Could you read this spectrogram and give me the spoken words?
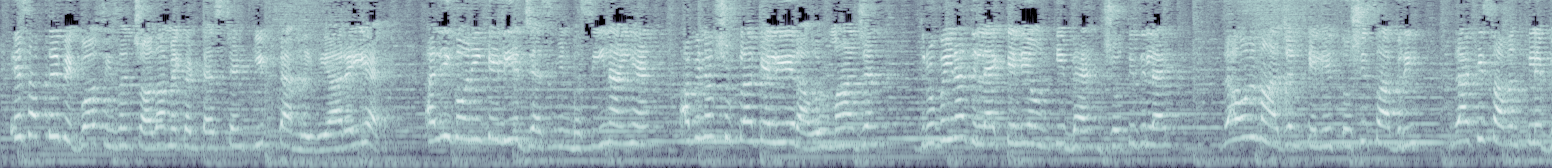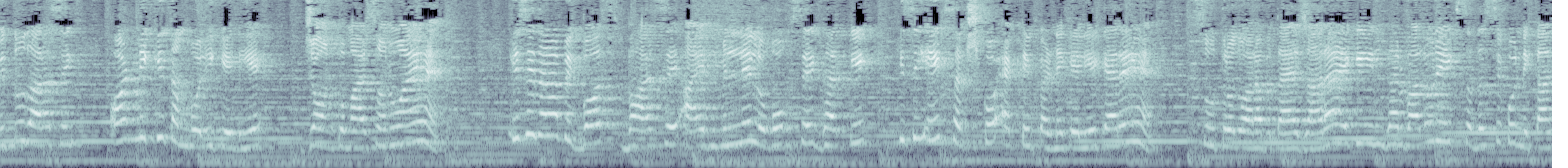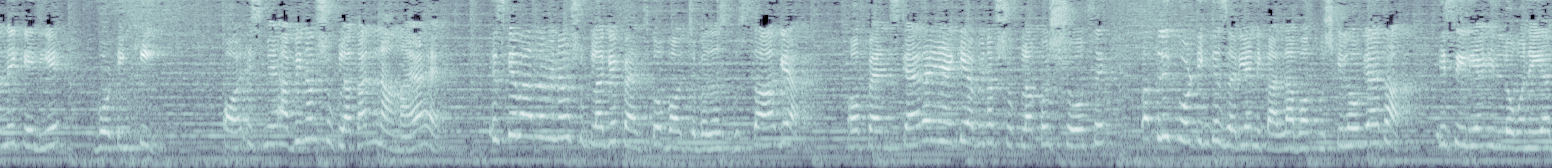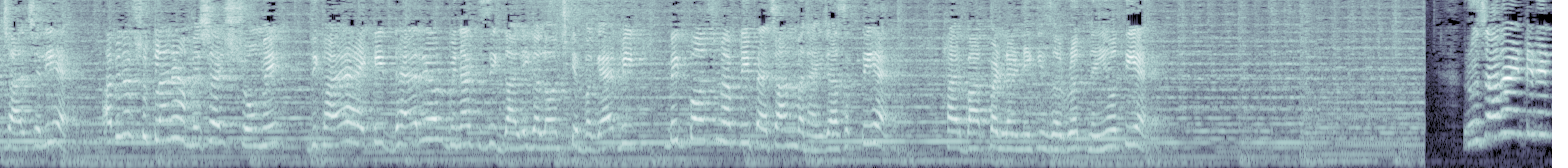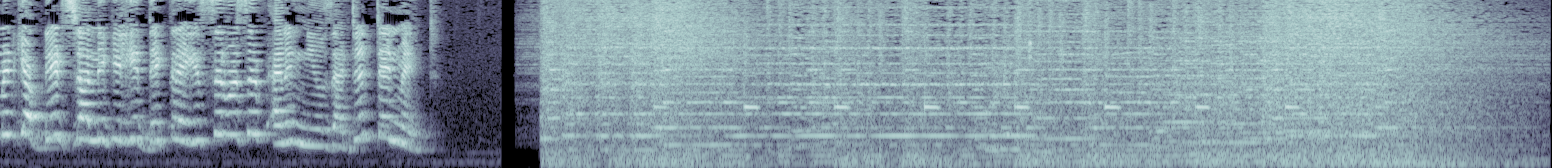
इस हफ़्ते बिग बॉस सीज़न 14 में कंटेस्टेंट की फैमिली भी आ रही है। अली गोनी के लिए जैस्मिन भसीन आई है। अभिनव शुक्ला के लिए राहुल महाजन। ध्रुवीना दिलैक के लिए उनकी बहन ज्योति दिलैक। राहुल महाजन के लिए तोशी साबरी। राखी सावंत के लिए बिंदु दारा सिंह। और निक्की तंबोली के लिए जॉन कुमार सोनू आए हैं। इसी तरह बिग बॉस बाहर से आए मिलने लोगों से घर के किसी एक शख्स को एक्टिव करने के लिए कह रहे हैं। सूत्रों द्वारा बताया जा रहा है कि इन घर वालों ने एक सदस्य को निकालने के लिए वोटिंग की और इसमें अभिनव शुक्ला का नाम आया है। इसके बाद अभिनव शुक्ला के फैंस को बहुत ज़बरदस्त गुस्सा आ गया और फैंस कह रहे हैं कि अभिनव शुक्ला को शो से पब्लिक वोटिंग के ज़रिए निकालना बहुत मुश्किल हो गया था। इसीलिए इन लोगों ने यह चाल चली है। अभिनव शुक्ला ने हमेशा इस शो में दिखाया है कि धैर्य और बिना किसी गाली गलौज के बगैर भी बिग बॉस में अपनी पहचान बनाई जा सकती है। हर बात पर लड़ने की ज़रूरत नहीं होती है। रोज़ाना एंटरटेनमेंट की अपडेट्स जानने के लिए देखते रहिए सिर्फ़ और सिर्फ़ एन न्यूज़ एंटरटेनमेंट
